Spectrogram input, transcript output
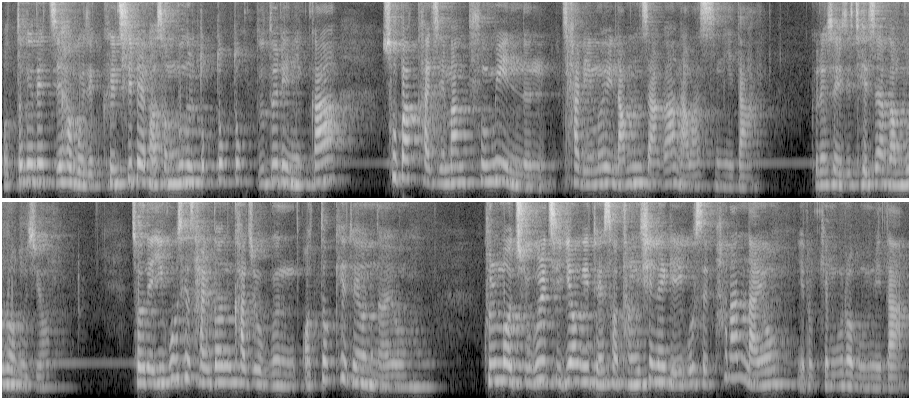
어떻게 됐지 하고 이제 그 집에 가서 문을 똑똑똑 두드리니까 소박하지만 품이 있는 차림의 남자가 나왔습니다. 그래서 이제 제자가 물어보죠. 전에 이곳에 살던 가족은 어떻게 되었나요? 굶어 죽을 지경이 돼서 당신에게 이곳을 팔았나요? 이렇게 물어봅니다.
